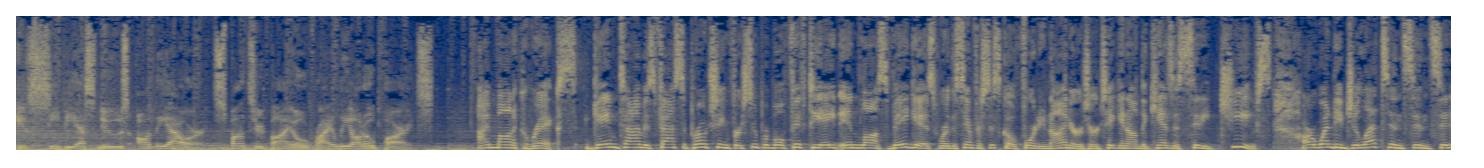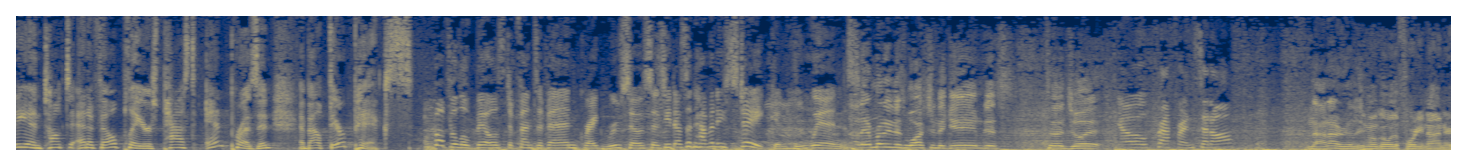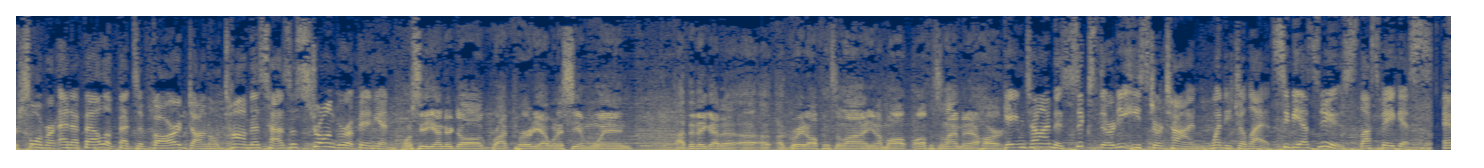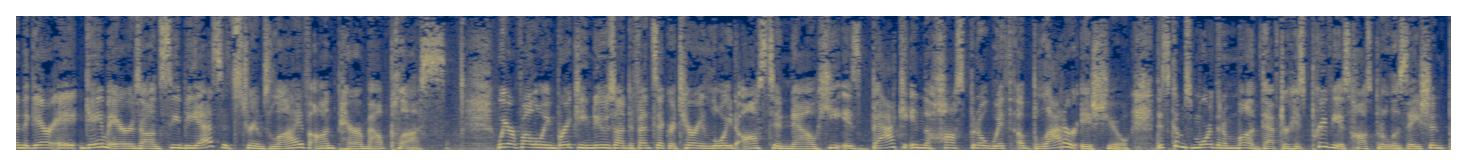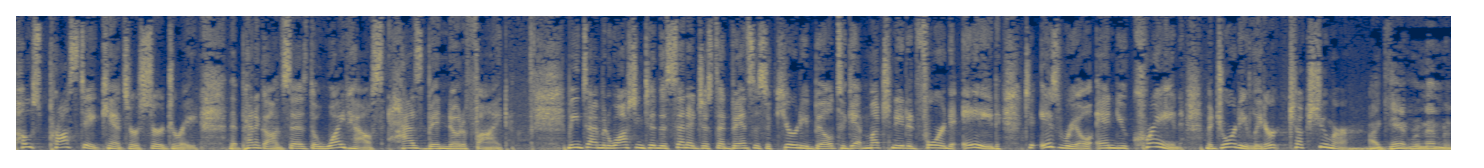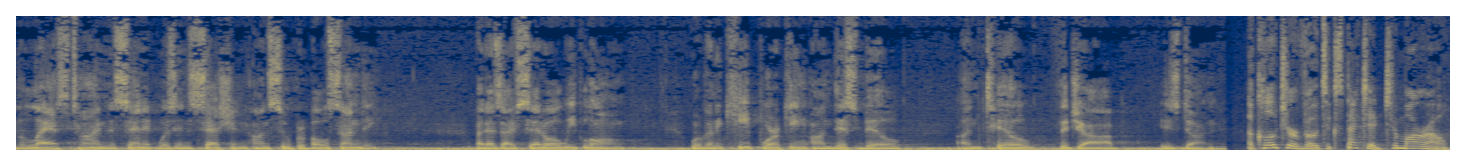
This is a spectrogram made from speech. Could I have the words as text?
This is CBS News on the Hour, sponsored by O'Reilly Auto Parts. I'm Monica Ricks. Game time is fast approaching for Super Bowl 58 in Las Vegas, where the San Francisco 49ers are taking on the Kansas City Chiefs. Our Wendy Gillette's in Sin City and talked to NFL players past and present about their picks. Buffalo Bills defensive end Greg Rousseau says he doesn't have any stake in who wins. I'm really just watching the game just to enjoy it. No preference at all? No, not really. I'm going to go with the 49ers. Former NFL offensive guard Donald Thomas has a stronger opinion. I want to see the underdog, Brock Purdy. I want to see him win. I think they got a, a, a great offensive line. You know, I'm all offensive lineman at heart. Game time is 6.30 Eastern Time. Wendy Gillette, CBS News, Las Vegas. And the game airs on CBS. It streams live on Paramount Plus. We are following breaking news on Defense Secretary Lloyd Austin now. He is back in the hospital with a bladder issue. This comes more than a month after his previous hospitalization post prostate cancer surgery. The Pentagon says the White House has been notified. Meantime, in Washington, the Senate just advanced a security bill to get much needed foreign aid to Israel and Ukraine. Majority Leader Chuck Schumer. I can't remember the last time the Senate was in session on Super Bowl Sunday. But as I've said all week long, we're going to keep working on this bill until the job is done. A cloture vote's expected tomorrow.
